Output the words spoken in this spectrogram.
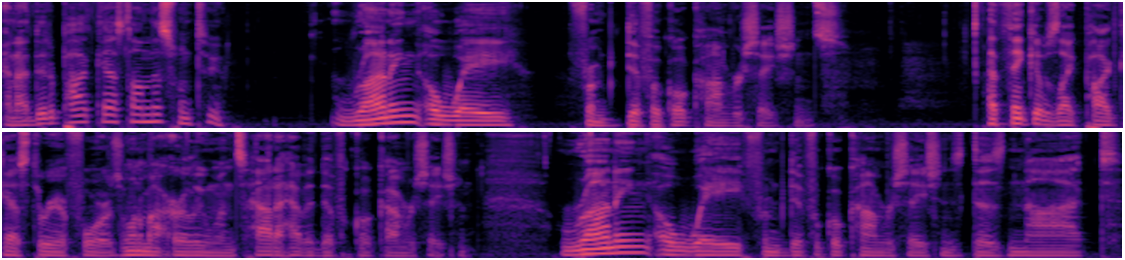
And I did a podcast on this one too. Running away from difficult conversations. I think it was like podcast three or four. It was one of my early ones, How to Have a Difficult Conversation. Running away from difficult conversations does not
